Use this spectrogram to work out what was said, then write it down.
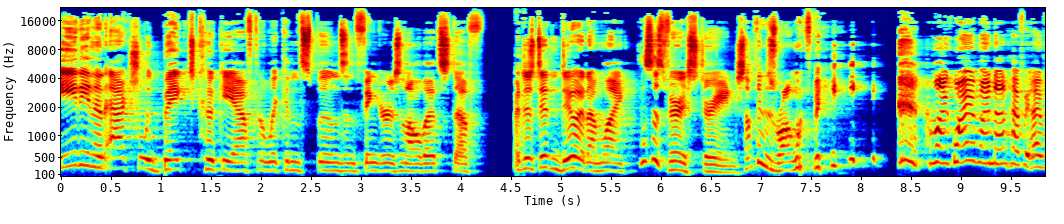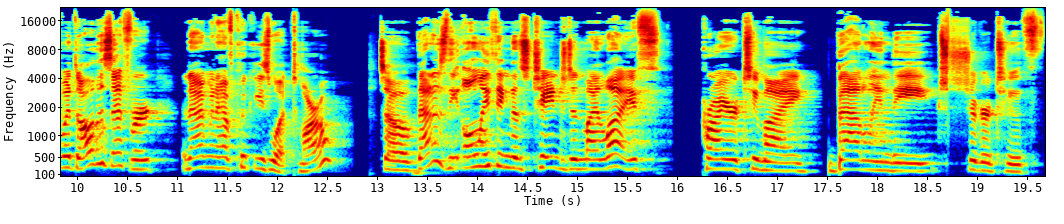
eating an actually baked cookie after licking spoons and fingers and all that stuff. I just didn't do it. I'm like, this is very strange. Something's wrong with me. I'm like, why am I not happy? I went to all this effort and now I'm going to have cookies, what, tomorrow? So that is the only thing that's changed in my life prior to my battling the sugar tooth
